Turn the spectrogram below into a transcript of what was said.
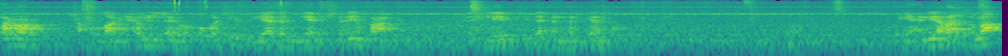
قرر إن شاء الله بحول الله وقوته زيادة ديال 20 فرنك. في الحليب ابتداء من الكنزه ويعني رغم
